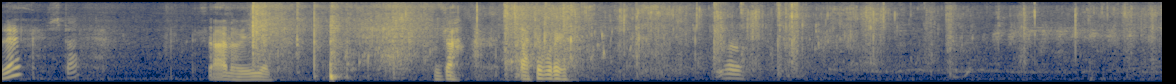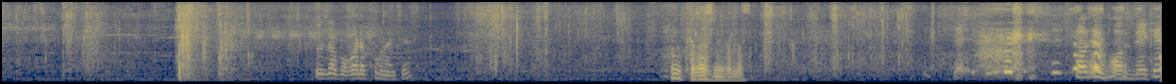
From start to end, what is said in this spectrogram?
রে স্টার চার হয়েই যাচ্ছে। যা কাছে পড়ে গেছে। ধরো। তুই পকেটে ফোন আছে। ফেলাস নি ফেলাস। দেখে।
